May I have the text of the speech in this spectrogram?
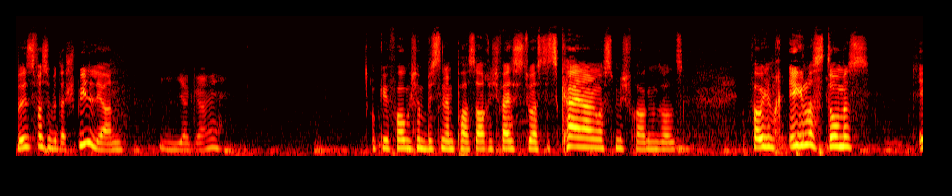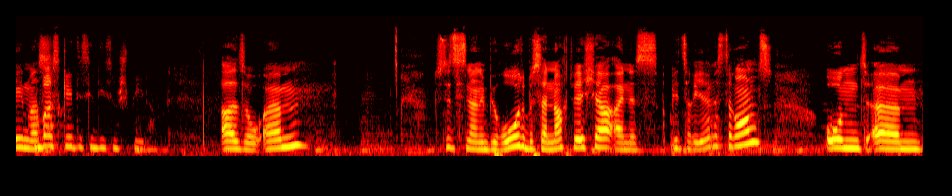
Willst du was über das Spiel lernen? Ja, gerne. Okay, frag mich ein bisschen ein paar Sachen. Ich weiß, du hast jetzt keine Ahnung, was du mich fragen sollst. Frag mich einfach irgendwas Dummes. Irgendwas. Um was geht es in diesem Spiel? Also, ähm, du sitzt in einem Büro, du bist ein Nachtwächter eines Pizzeria-Restaurants und ähm,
